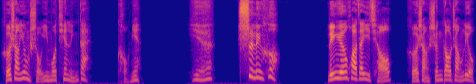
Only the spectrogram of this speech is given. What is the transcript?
和尚用手一摸天灵盖，口念：“言敕令鹤。”林元化在一瞧，和尚身高丈六，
